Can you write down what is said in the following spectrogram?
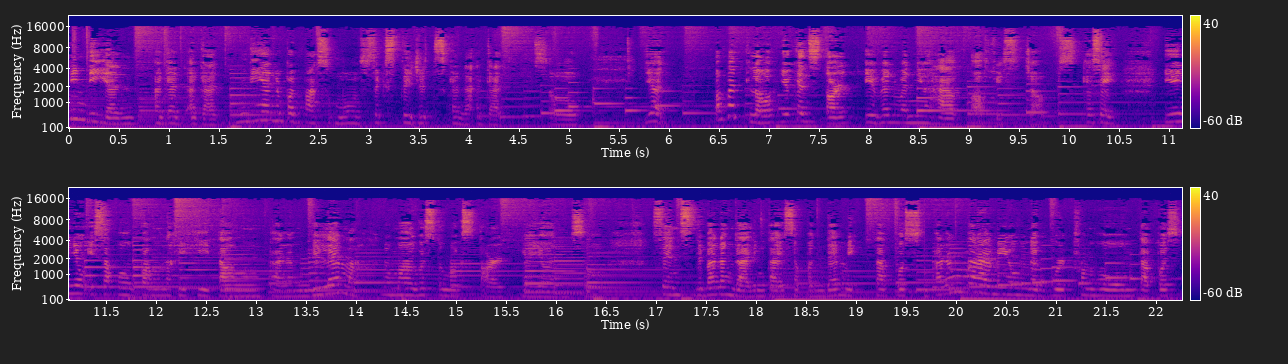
hindi yan agad-agad. Hindi yan yung pagpasok mo, 6 digits ka na agad. So, yan. Pangatlo, you can start even when you have office jobs. Kasi, yun yung isa kong pang nakikitang parang dilemma ng mga gusto mag-start ngayon. So, since, di ba, nanggaling tayo sa pandemic, tapos parang marami yung nag-work from home, tapos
